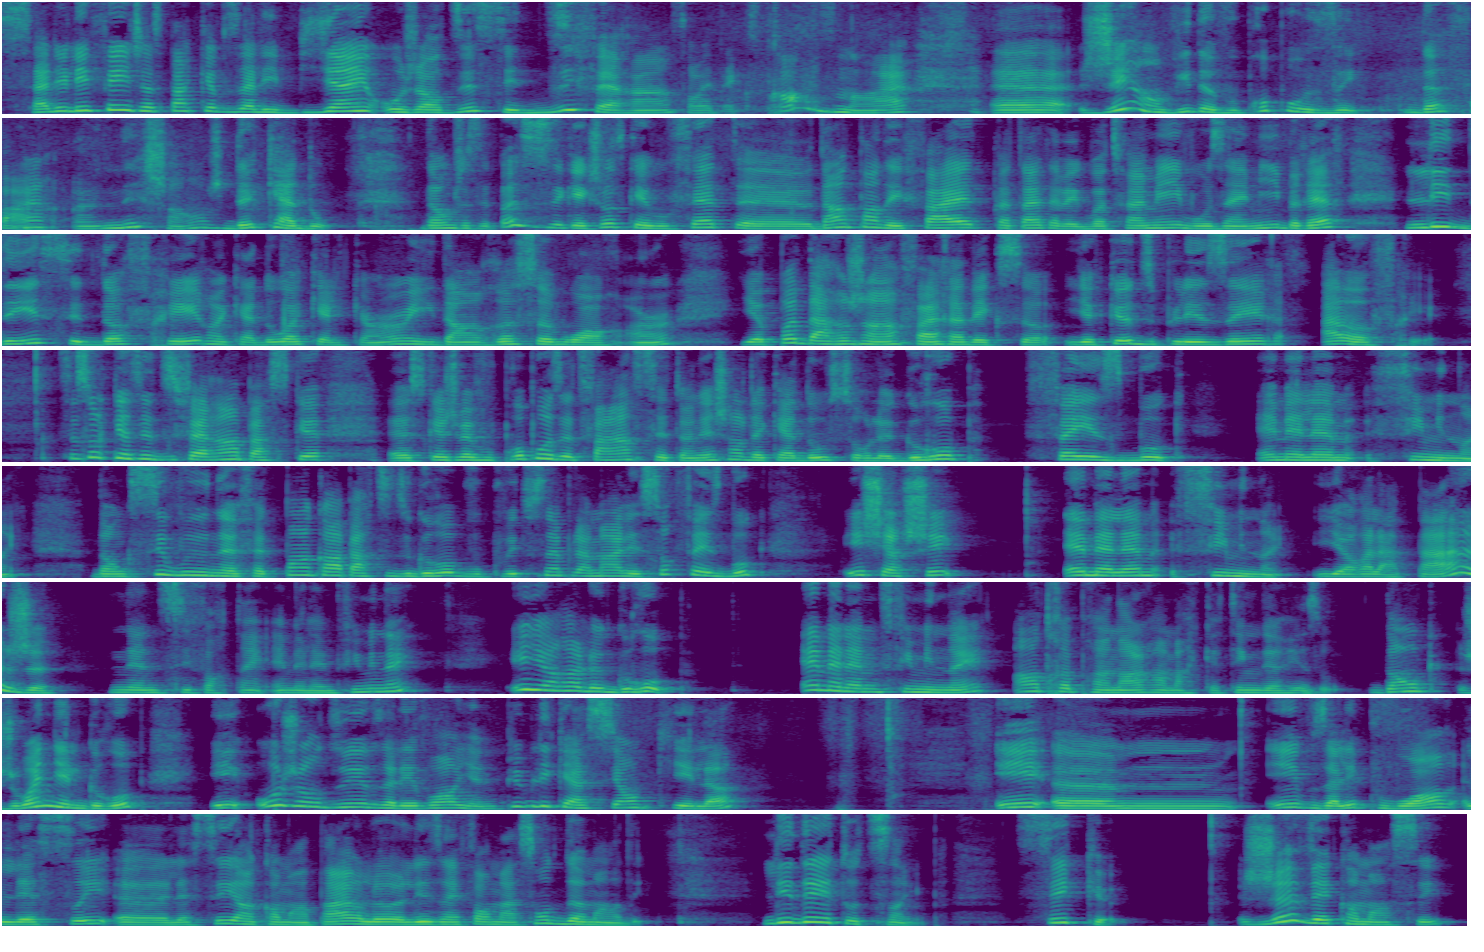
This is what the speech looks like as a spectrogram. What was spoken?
Salut les filles, j'espère que vous allez bien. Aujourd'hui, c'est différent, ça va être extraordinaire. Euh, j'ai envie de vous proposer de faire un échange de cadeaux. Donc, je ne sais pas si c'est quelque chose que vous faites euh, dans le temps des fêtes, peut-être avec votre famille, vos amis. Bref, l'idée, c'est d'offrir un cadeau à quelqu'un et d'en recevoir un. Il n'y a pas d'argent à faire avec ça. Il n'y a que du plaisir à offrir. C'est sûr que c'est différent parce que euh, ce que je vais vous proposer de faire, c'est un échange de cadeaux sur le groupe Facebook MLM féminin. Donc, si vous ne faites pas encore partie du groupe, vous pouvez tout simplement aller sur Facebook et chercher MLM féminin. Il y aura la page Nancy Fortin MLM féminin et il y aura le groupe MLM féminin entrepreneur en marketing de réseau. Donc, joignez le groupe et aujourd'hui, vous allez voir, il y a une publication qui est là. Et, euh, vous allez pouvoir laisser, euh, laisser en commentaire les informations demandées. L'idée est toute simple. C'est que je vais commencer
